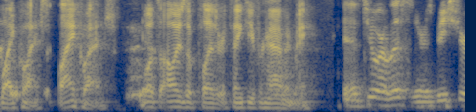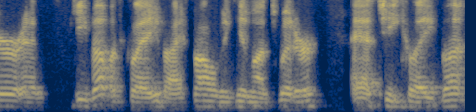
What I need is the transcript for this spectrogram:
Likewise, likewise. Well, it's always a pleasure. Thank you for having me. And to our listeners, be sure and keep up with Clay by following him on Twitter at tclaybuck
